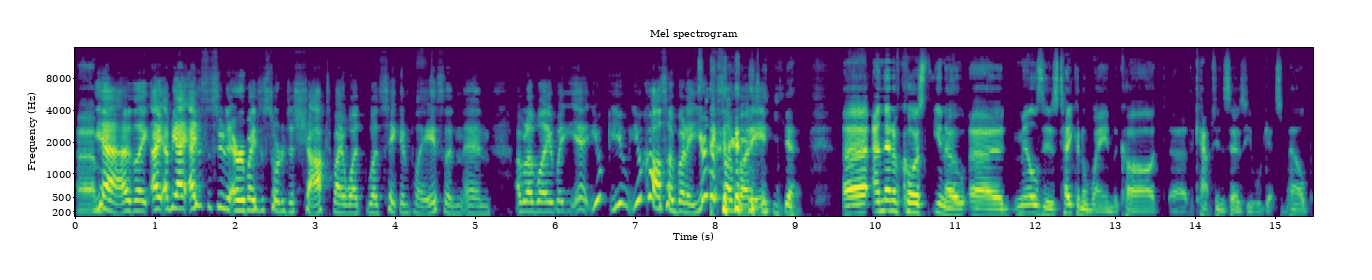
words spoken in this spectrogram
Um, yeah, I was like, I, I mean, I, I just assumed that everybody's just sort of just shocked by what what's taken place, and and I'm like, but yeah, you you you call somebody. You're the somebody. yeah. Uh, and then, of course, you know, uh, Mills is taken away in the car. Uh, the captain says he will get some help.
